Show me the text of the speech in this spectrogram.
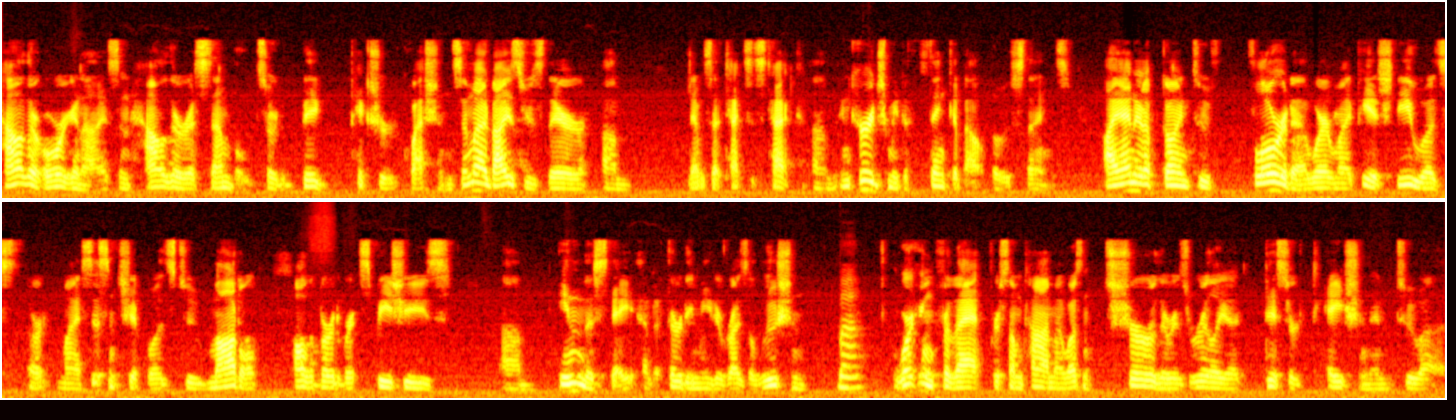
how they're organized and how they're assembled, sort of big picture questions. And my advisors there, um, that was at Texas Tech, um, encouraged me to think about those things. I ended up going to Florida, where my PhD was, or my assistantship was, to model all the vertebrate species um, in the state at a 30 meter resolution. Wow. Working for that for some time, I wasn't sure there was really a dissertation into a,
